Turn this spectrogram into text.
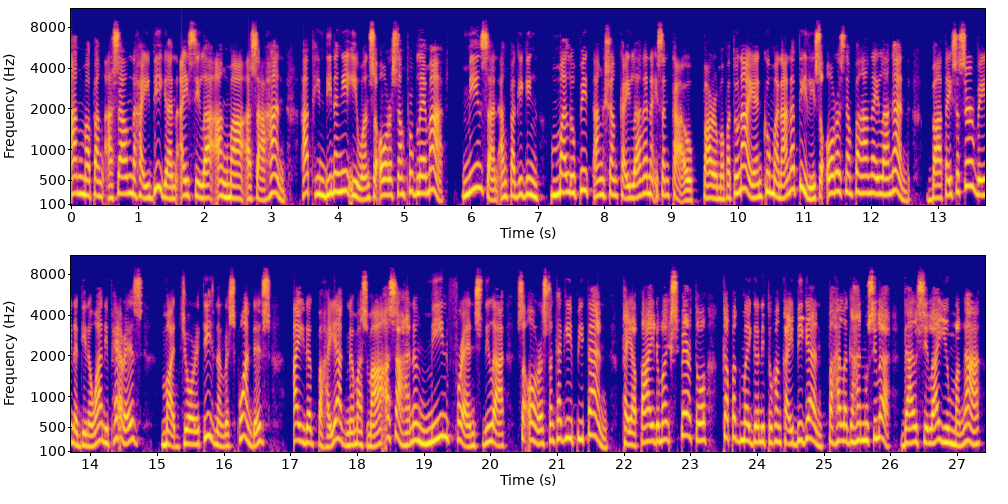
ang mapang-asal na kaibigan ay sila ang maaasahan at hindi nangiiwan sa oras ng problema. Minsan, ang pagiging malupit ang siyang kailangan ng isang tao para mapatunayan kung mananatili sa oras ng pangangailangan. Batay sa survey na ginawa ni Perez, majority ng respondents ay nagpahayag na mas maaasahan ng mean friends nila sa oras ng kagipitan. Kaya pahay ng mga eksperto, kapag may ganito kang kaibigan, pahalagahan mo sila dahil sila yung mga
